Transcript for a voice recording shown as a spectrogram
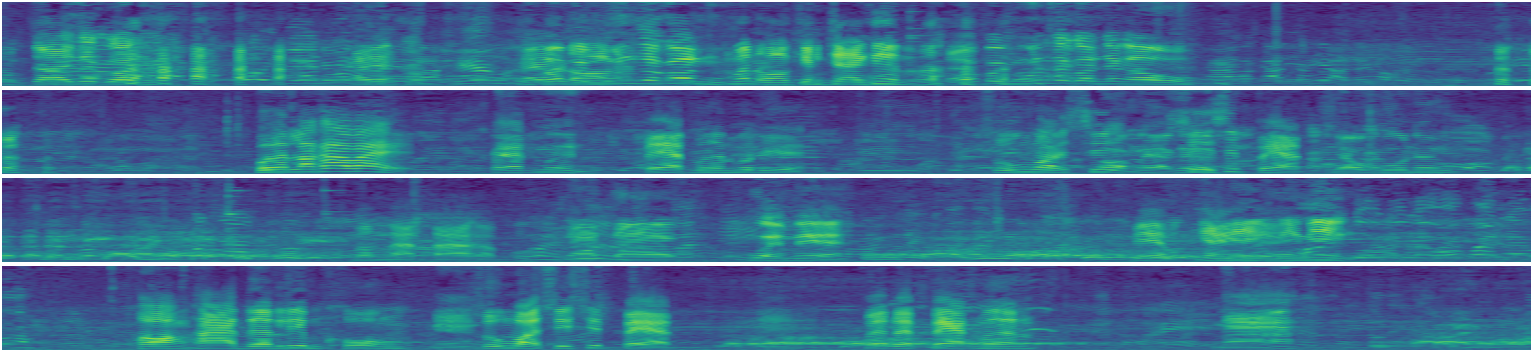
ตกใจซะก่อนให้ให้เอาไปหมุนซะก่อนมันออกเกรงใจเงิน แล้วไปหมุนซะก่อนยังเอา เปิดราคาไว้80,000แปดหมื่นพอดี สูงร้อยสี่ทองแรกเด้อสี่สิบแปดเดี๋ยวคู่หนึงเบื้องหน้าตาครับหน้าตากล้วยแม่แม่บักใหญ่นิ่งเลยๆนิ่งท้องหาเดือนริมโขงแม่นสูงร้อยสี่สิบแปดเปิดด้วยแปดหมื่นหนา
